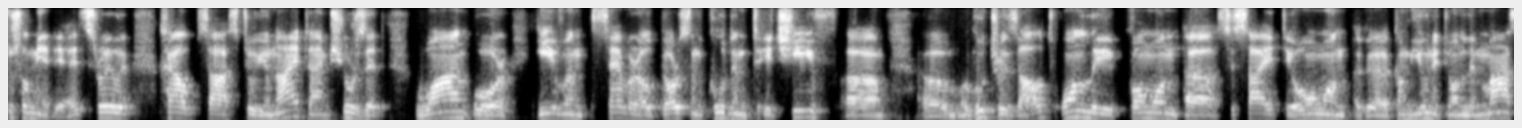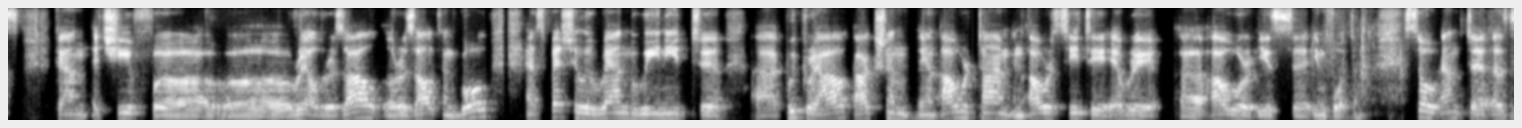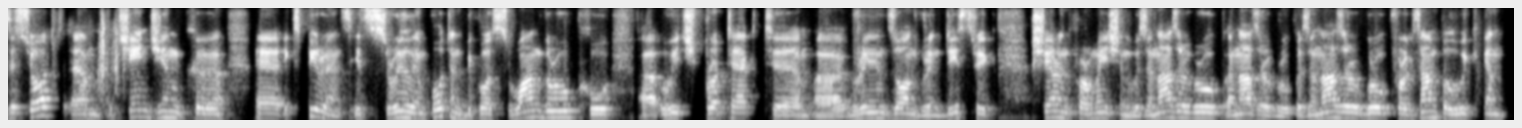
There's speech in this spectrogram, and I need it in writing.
social media. It's really helps us to unite. I'm sure that one or even several person couldn't achieve um, um, good result. Only common uh, society, common uh, community, only mass can achieve uh, uh, real result, result and goal, especially when we need uh, quick action in our time, in our city, every hour is uh, important. So, and uh, the third, um, changing experience, it's really important because one group who, which protect um, green zone, green district, share information with another group, another group with another group. For example, we can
